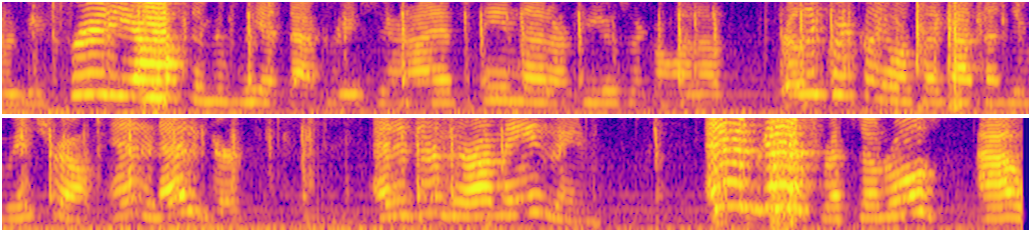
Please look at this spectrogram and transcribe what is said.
would be pretty awesome if we hit that pretty soon. I have seen that our views are going up really quickly once I got that new intro and an editor. Editors are amazing. Anyways, guys, Redstonerulez, out.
